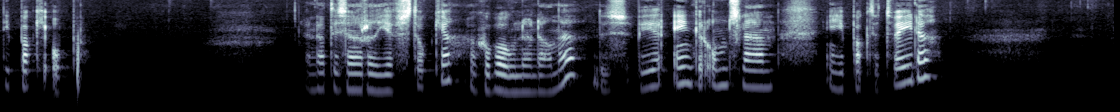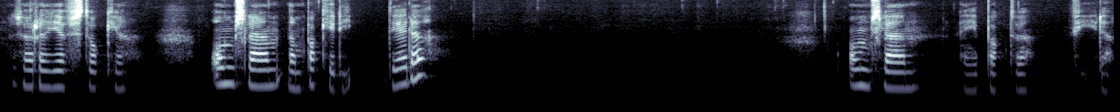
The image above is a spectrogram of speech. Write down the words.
die pak je op. En dat is een relief stokje een gewone dan hè. Dus weer één keer omslaan en je pakt de tweede. Een relief stokje omslaan dan pak je die derde omslaan en je pakt de vierde.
